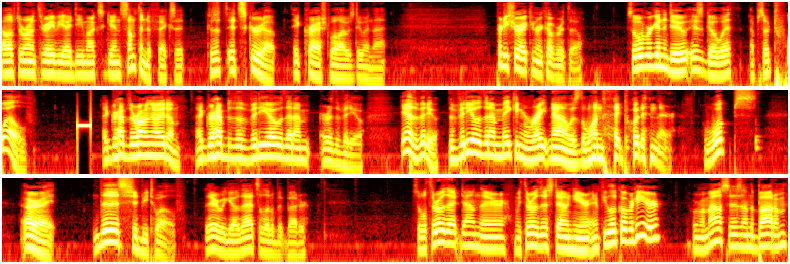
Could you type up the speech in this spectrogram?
I'll have to run through Avidemux again, something to fix it, because it's, it's screwed up. It crashed while I was doing that. Pretty sure I can recover it, though. So what we're going to do is go with episode 12. I grabbed the wrong item. I grabbed the video that I'm. Or the video. Yeah, the video. The video that I'm making right now is the one that I put in there. Whoops. Alright. This should be 12. There we go. That's a little bit better. So we'll throw that down there. We throw this down here. And if you look over here, where my mouse is on the bottom,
